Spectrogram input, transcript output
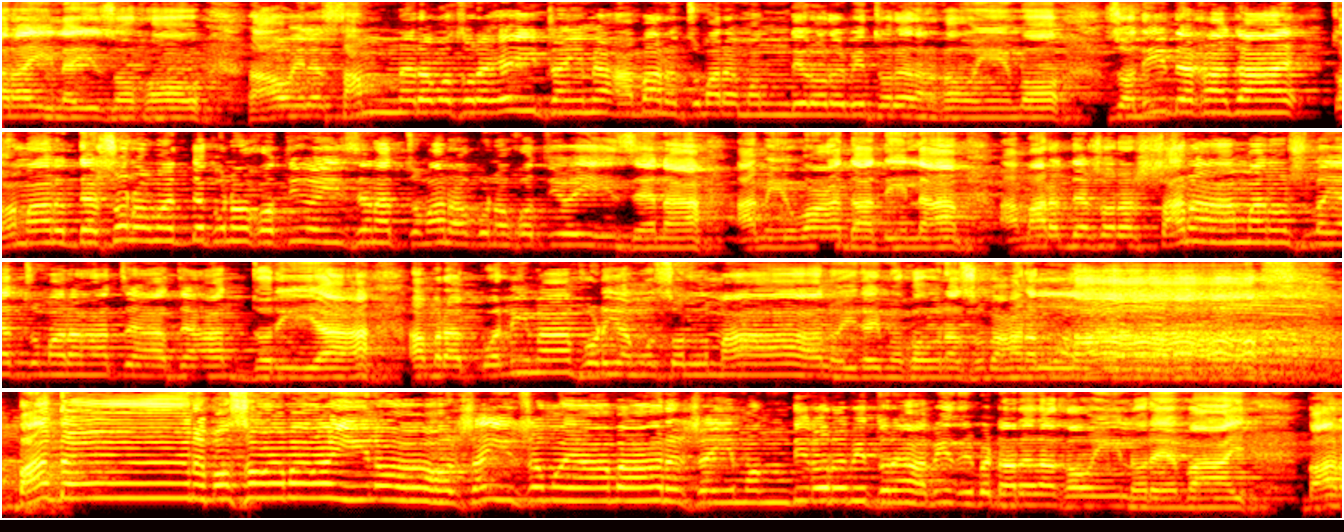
আড়াইলাই হও তাহলে সামনের বছরে এই টাইমে আবার তোমার মন্দিরের ভিতরে রাখা হইব। যদি দেখা যায় তোমার দেশের মধ্যে কোনো ক্ষতি হইছে না, তোমারও কোনো ক্ষতি হইছে না, আমি ওয়াদা দিলাম, আমার দেশের সারা মানুষ লইয়া তোমার হাতে হাতে হাত ধরিয়া আমরা কলিমা পড়িয়া মুসলমান হই যাই মুখ না, সুবহানাল্লাহ। বাদার বছর আবার সেই সময় আবার সেই মন্দিরের ভিতরে হাবিজ বেটারে রাখা হইল রে ভাই বার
